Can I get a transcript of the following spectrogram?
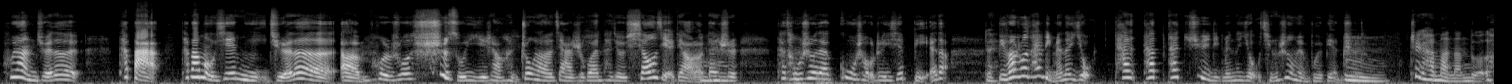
会让你觉得他把他把某些你觉得呃或者说世俗意义上很重要的价值观，他就消解掉了，但是他同时又在固守着一些别的。对比方说，它里面的友，它它它剧里面的友情是永远不会变质的。嗯，这个还蛮难得的。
